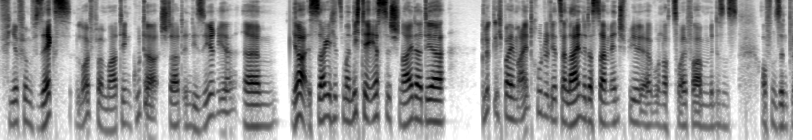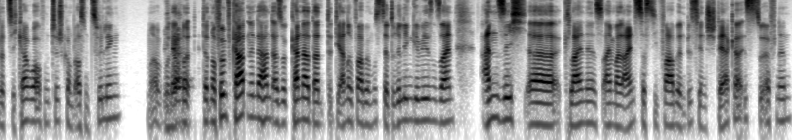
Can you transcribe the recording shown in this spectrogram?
4, 5, 6 läuft bei Martin. Guter Start in die Serie. Ähm, ja, ist, sage ich jetzt mal, nicht der erste Schneider, der glücklich bei ihm eintrudelt. Jetzt alleine, dass da im Endspiel, äh, wo noch zwei Farben mindestens offen sind, plötzlich Karo auf den Tisch kommt aus dem Zwilling. Ja, ja. Der, hat noch, der, hat noch, fünf Karten in der Hand, also kann er dann, die andere Farbe muss der Drilling gewesen sein. An sich äh, kleines Einmal-Eins, dass die Farbe ein bisschen stärker ist zu öffnen.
